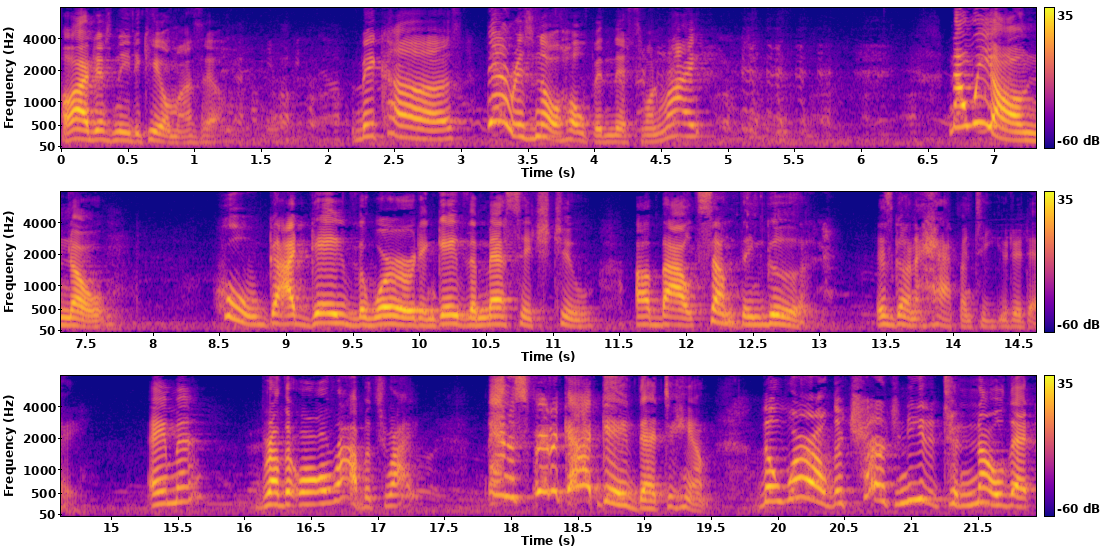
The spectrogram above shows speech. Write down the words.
or I just need to kill myself. Because there is no hope in this one, right? Now, we all know who God gave the word and gave the message to about something good is going to happen to you today. Amen? Brother Oral Roberts, right? Man, the Spirit of God gave that to him. The world, the church needed to know that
